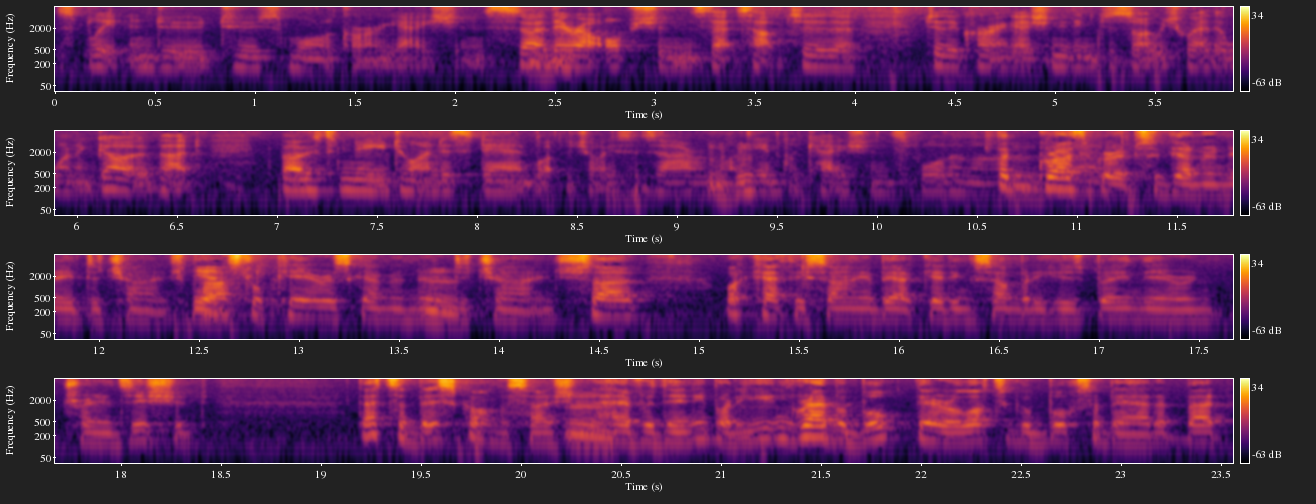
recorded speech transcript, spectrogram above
split and do two smaller congregations. So there are options. That's up to the to the congregation to then decide which way they want to go. But both need to understand what the choices are and what the implications for them are. But growth Yeah. groups are going to need to change. Yeah. Pastoral care is going to need to change. So, what Kathy's saying about getting somebody who's been there and transitioned, that's the best conversation to have with anybody. You can grab a book, there are lots of good books about it, but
